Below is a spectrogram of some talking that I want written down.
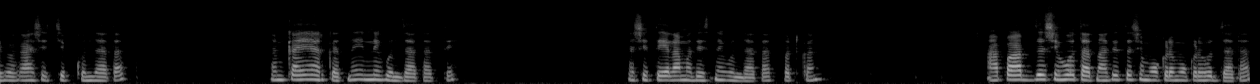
हे बघा असे चिपकून जातात. पण काही हरकत नाही निघून जातात ते. असे तेलामध्येच निघून जातात पटकन. आपाप जसे होतात ना ते तसे मोकळे मोकळे होत जातात.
